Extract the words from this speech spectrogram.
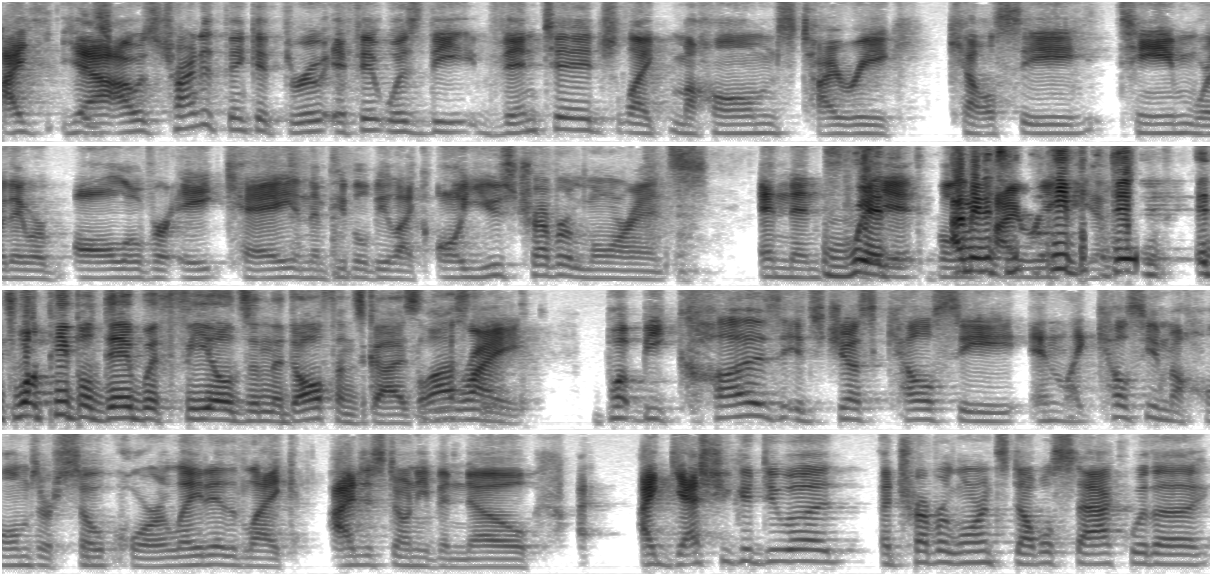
I yeah, I was trying to think it through. If it was the vintage like Mahomes, Tyreek, Kelce team where they were all over 8K, and then people be like, "I'll use Trevor Lawrence." And then with, I mean, it's what people did. It's what people did with Fields and the Dolphins guys last right. Week. But because it's just Kelce and like Kelce and Mahomes are so correlated, like I just don't even know. I, I guess you could do a, a Trevor Lawrence double stack with a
